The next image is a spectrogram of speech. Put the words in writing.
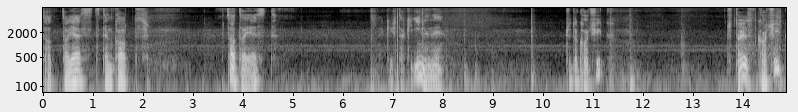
To to jest ten kot. Kto to jest? Jakiś taki inny. Czy to kocik? Czy to jest kocik?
